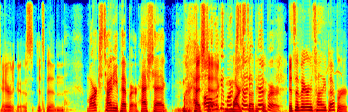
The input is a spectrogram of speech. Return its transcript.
There it goes. It's been Mark's tiny pepper. Hashtag. hashtag Oh, look at Mark's tiny Pe- pepper. It's a very tiny pepper.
